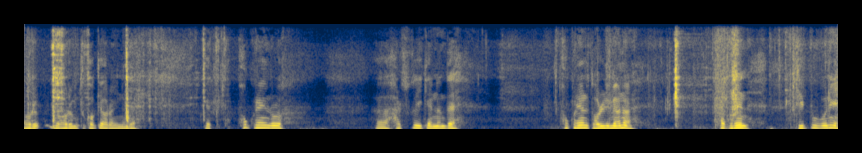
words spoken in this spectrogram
얼음, 얼음 두껍게 얼어 있는데 포크레인으로 어, 할 수도 있겠는데 포크레인을 돌리면은 포크레인 뒷부분이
